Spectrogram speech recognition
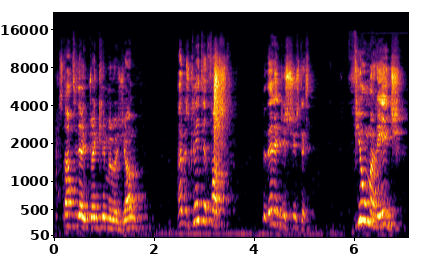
I started out drinking when I was young. It was great at first, but then it just used to fuel my rage.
